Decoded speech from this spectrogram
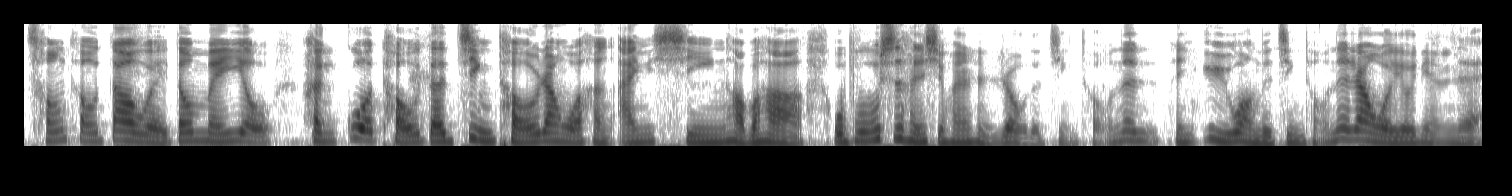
从头到尾都没有很过头的镜头，让我很安心，好不好？我不是很喜欢很肉的镜头，那很欲望的镜头，那让我有点累。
